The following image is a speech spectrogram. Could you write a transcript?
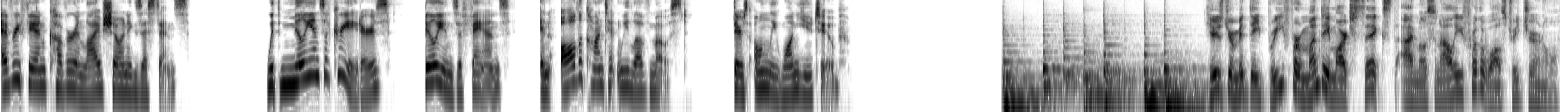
every fan cover and live show in existence. With millions of creators, billions of fans, and all the content we love most, there's only one YouTube. Here's your midday brief for Monday, March 6th. I'm Mohsen Ali for the Wall Street Journal.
